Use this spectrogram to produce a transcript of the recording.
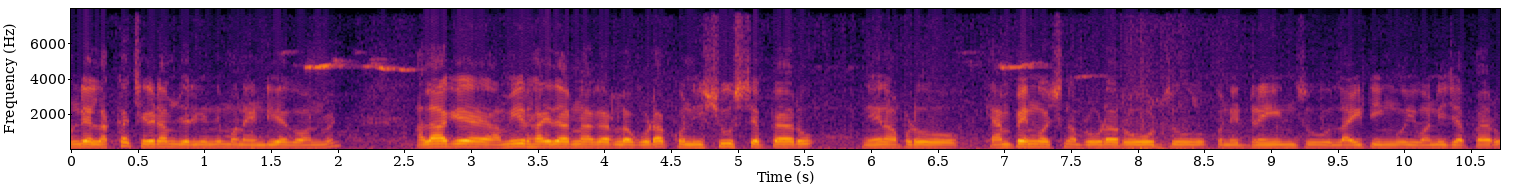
ఉండే లెక్క చేయడం జరిగింది మన ఇండియా గవర్నమెంట్. అలాగే అమీర్ హైదర్ నగర్లో కూడా కొన్ని ఇష్యూస్ చెప్పారు. నేను అప్పుడు క్యాంపెయిన్కి వచ్చినప్పుడు కూడా రోడ్స్ కొన్ని డ్రైన్స్ లైటింగ్ ఇవన్నీ చెప్పారు.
